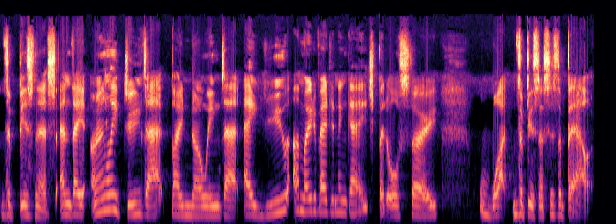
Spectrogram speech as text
the business. And they only do that by knowing that A, you are motivated and engaged, but also what the business is about,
